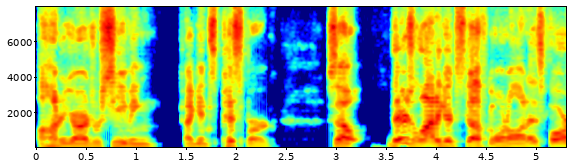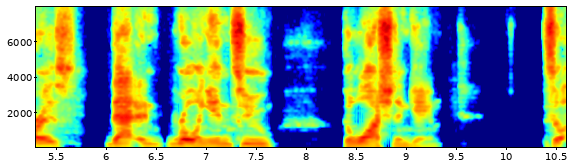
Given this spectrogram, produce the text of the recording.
100 yards receiving against Pittsburgh. So there's a lot of good stuff going on as far as that and rolling into the Washington game so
